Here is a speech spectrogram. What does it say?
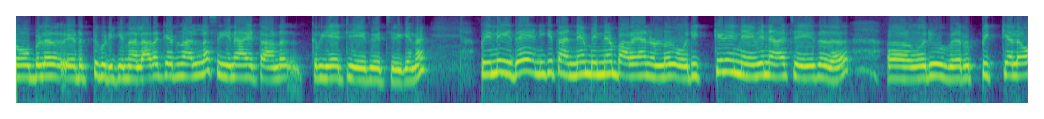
നോബിൾ എടുത്തു പിടിക്കുന്നതല്ല. അതൊക്കെ ഒരു നല്ല സീനായിട്ടാണ് ക്രിയേറ്റ് ചെയ്ത് വെച്ചിരിക്കുന്നത് പിന്നെ ഇതേ എനിക്ക് തന്നെയും പിന്നെയും പറയാനുള്ളത്. ഒരിക്കലും നെവിൻ ആ ചെയ്തത് ഒരു വെറുപ്പിക്കലോ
